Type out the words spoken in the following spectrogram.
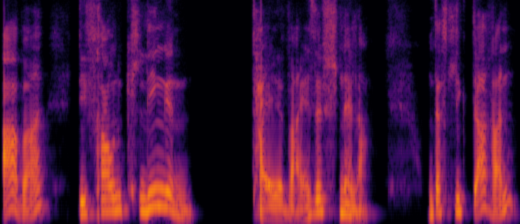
Aber die Frauen klingen teilweise schneller. Und das liegt daran,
